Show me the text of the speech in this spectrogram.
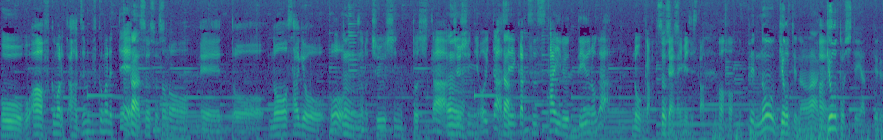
ほうほうあー含まれてあ全部含まれてあそうそうそそうのえー農作業を、うんその中心とした、うん。中心に置いただ生活スタイルっていうのが農家みたいなイメージですか？で農業っていうのははい。業としてやってる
